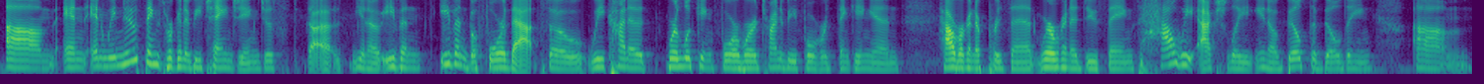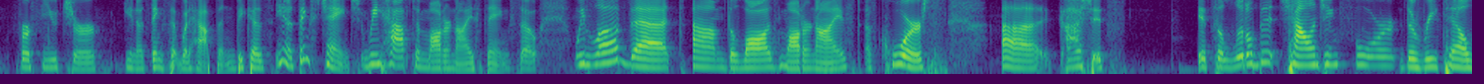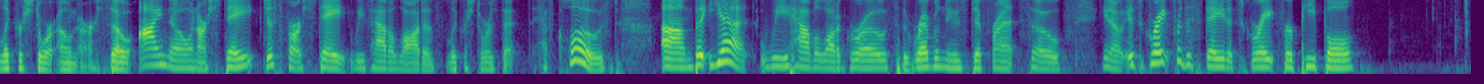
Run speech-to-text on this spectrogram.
Um, and and we knew things were going to be changing just uh, you know even even before that so we kind of were looking forward trying to be forward thinking in how we're going to present where we're going to do things how we actually you know built the building um, for future you know things that would happen because you know things change we have to modernize things so we love that um, the law is modernized of course uh, gosh it's it's a little bit challenging for the retail liquor store owner. So I know in our state, just for our state, we've had a lot of liquor stores that have closed, um, but yet we have a lot of growth. The revenue is different, so you know it's great for the state. It's great for people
